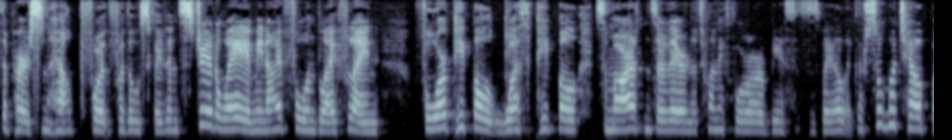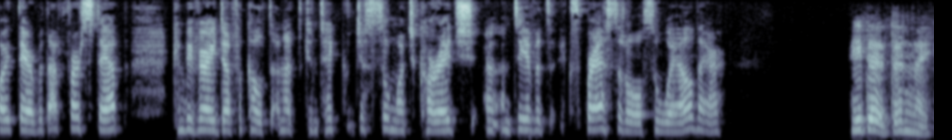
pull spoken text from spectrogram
the person help for, for those feelings straight away. I mean, I phoned Lifeline for people, with people. Samaritans are there on a 24 hour basis as well. Like there's so much help out there, but that first step can be very difficult and it can take just so much courage. And, and David expressed it all so well there. He did, didn't he?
